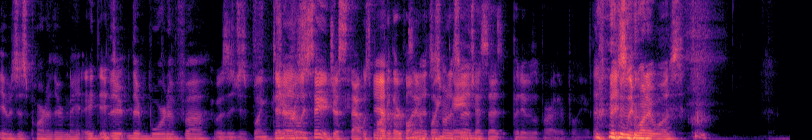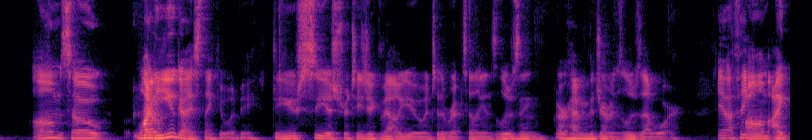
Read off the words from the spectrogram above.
It was just part of their ma- It- it- their, their board of. Uh, Was it just blank? Didn't really say. Just that was part Yeah, of their So plan. that's blank what it page said. just says, but it was a part of their plan. that's basically what it was. Um. So Why now- do you guys think it would be? Do you see a strategic value into the reptilians losing or having the Germans lose that war? Yeah, I think. Um. I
